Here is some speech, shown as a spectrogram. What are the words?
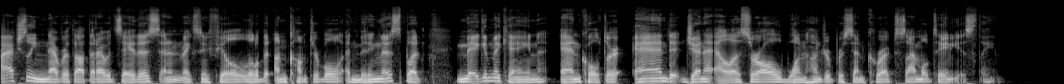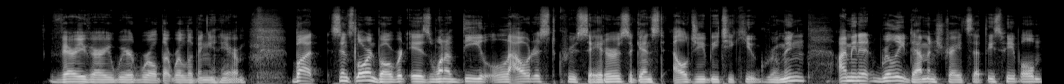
I actually never thought that I would say this, and it makes me feel a little bit uncomfortable admitting this, but Meghan McCain, Ann Coulter, and Jenna Ellis are all 100% correct simultaneously. Very, very weird world that we're living in here. But since Lauren Boebert is one of the loudest crusaders against LGBTQ grooming, I mean, it really demonstrates that these people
